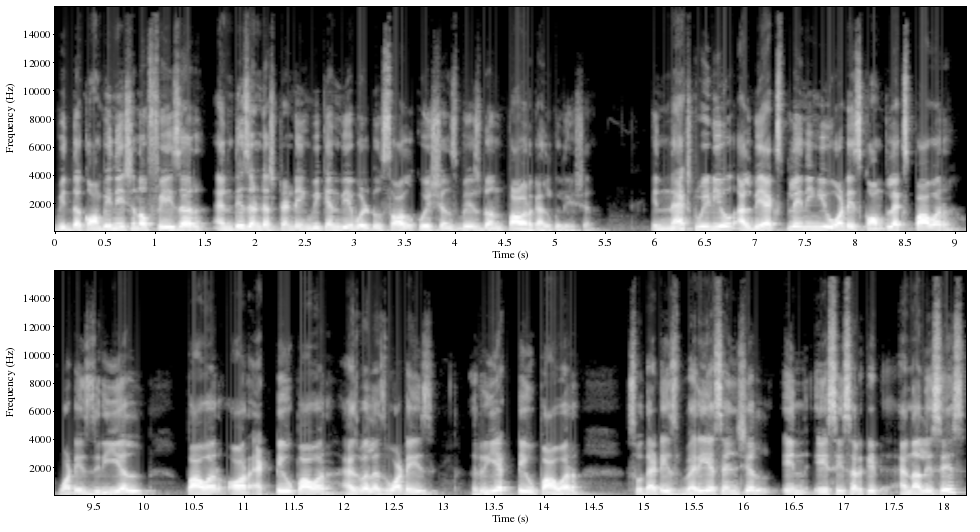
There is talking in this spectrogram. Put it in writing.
with the combination of phasor and this understanding we can be able to solve questions based on power calculation. In next video, I'll be explaining you what is complex power, what is real power or active power as well as what is reactive power. So that is very essential in AC circuit analysis.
